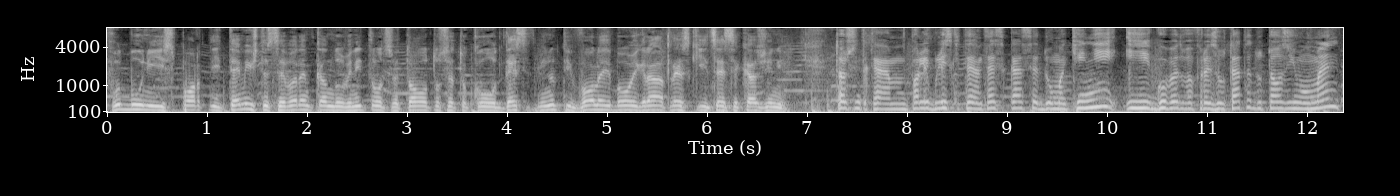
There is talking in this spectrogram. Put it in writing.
футболни и спортни теми. Ще се върнем към новините от световното след около 10 минути. Волейбол играят Левски и ЦСК жени. Точно така. Волейболистките на ЦСК са домакини и губят в резултата до този момент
